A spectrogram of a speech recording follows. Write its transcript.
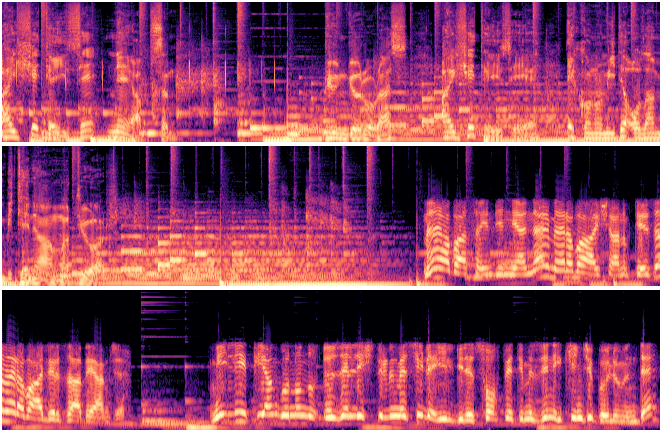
Ayşe teyze ne yapsın? Güngör Oras, Ayşe teyzeye ekonomide olan biteni anlatıyor. Merhaba sayın dinleyenler, merhaba Ayşe Hanım teyze, merhaba Ali Rıza Bey amca. Milli Piyango'nun özelleştirilmesiyle ilgili sohbetimizin ikinci bölümünde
